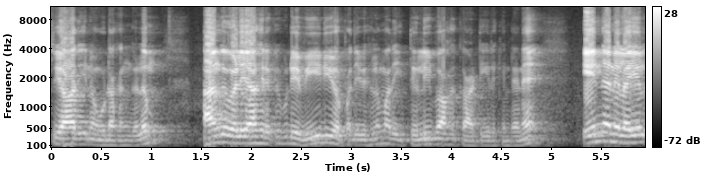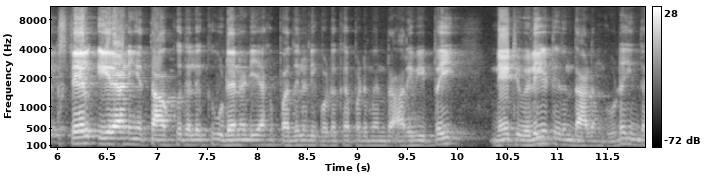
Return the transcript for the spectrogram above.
சுயாதீன ஊடகங்களும் அங்கு வெளியாக இருக்கக்கூடிய வீடியோ பதிவுகளும் அதை தெளிவாக காட்டியிருக்கின்றன. இந்த நிலையில் ஸ்டேல் ஈரானிய தாக்குதலுக்கு உடனடியாக பதிலடி கொடுக்கப்படும் என்ற அறிவிப்பை நேற்று வெளியிட்டிருந்தாலும் கூட இந்த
